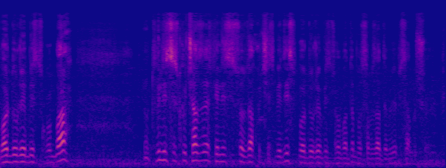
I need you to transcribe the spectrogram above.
ბორდურების წყობა. ну თბილისის ქუჩაზე თბილისის 25-ის პიტის ბორდურების წყობა და მოსამზადებლების სამუშაოები.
